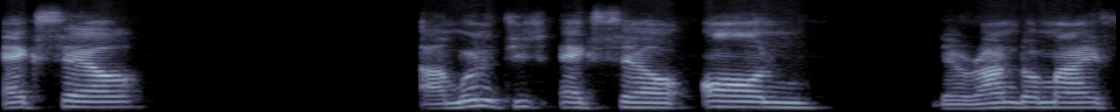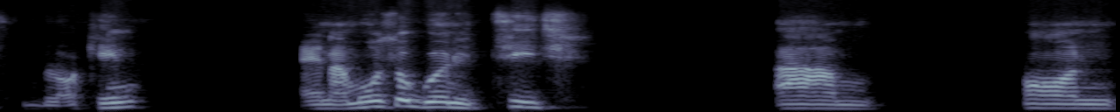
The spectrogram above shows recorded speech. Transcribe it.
Excel I'm going to teach Excel on the randomized blocking. And I'm also going to teach um, on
